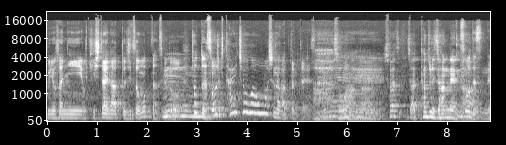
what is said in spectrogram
国尾さんにお聞きしたいなと実は思ってたんですけど、うん。ちょっとねその時体調が思わしくなかったみたいですね。ああそうなんだ、えそれはじゃあ単純に残念ーな。そうですね。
